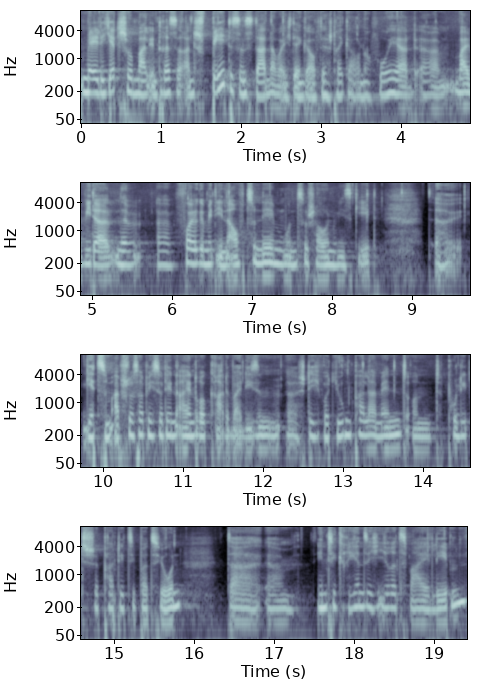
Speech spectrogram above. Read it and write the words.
melde jetzt schon mal Interesse an, spätestens dann, aber ich denke auf der Strecke auch noch vorher, äh, mal wieder eine äh, Folge mit Ihnen aufzunehmen und zu schauen, wie es geht. Äh, jetzt zum Abschluss habe ich so den Eindruck, gerade bei diesem äh, Stichwort Jugendparlament und politische Partizipation, da ähm, integrieren sich Ihre zwei Leben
